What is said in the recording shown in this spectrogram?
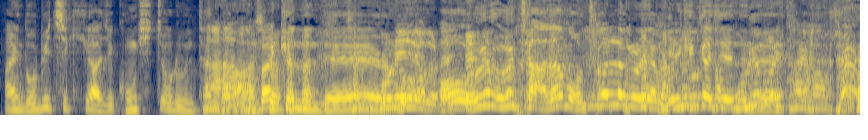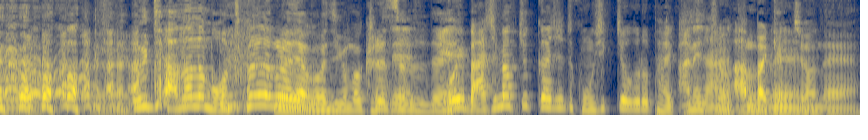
아니 노비츠키가 아직 공식적으로 은퇴한다고 아, 안. 밝혔는데 자꾸 보내려고 뭐, 그래. 어, 은, 은퇴 안 하면 어떡하려고 그러냐고 이렇게까지 했는데 보내버리 타임아웃이라고. 은퇴 안 하면 어떡하려고 그러냐고 지금 막 그랬었는데 거의 마지막 주까지도 공식적으로 밝히지 안 했죠. 않았죠. 안 밝혔죠. 네.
